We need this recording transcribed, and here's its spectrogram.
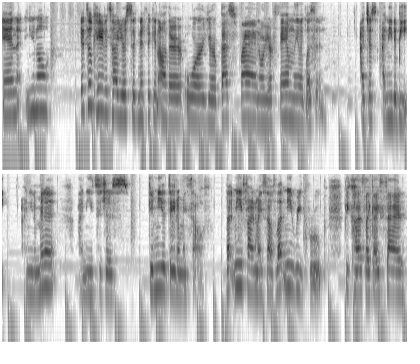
And you know, it's okay to tell your significant other or your best friend or your family, like, listen, I just, I need a beat. I need a minute. I need to just give me a day to myself. Let me find myself. Let me regroup. Because, like I said,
